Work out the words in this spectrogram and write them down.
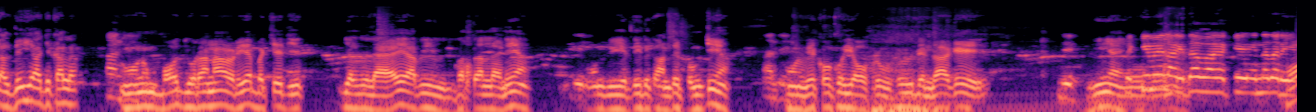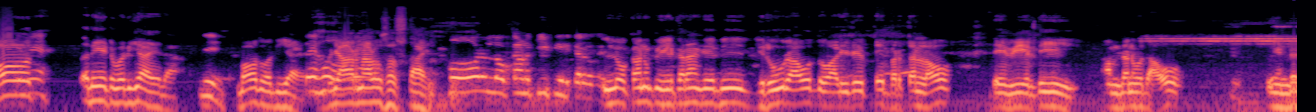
ਚੱਲਦੀ ਆ ਅੱਜ ਕੱਲ। ਹੁਣ ਬਹੁਤ ਜ਼ੋਰਾਂ ਨਾਲ ਹੋ ਰਹੀ ਹੈ ਬੱਚੇ ਜੀ ਜਲਦ ਲੈ ਆਏ ਆ ਵੀ ਬਰਤਨ ਲੈਣੇ ਆ ਹੁਣ ਵੀਰ ਦੀ ਦੁਕਾਨ ਤੇ ਪਹੁੰਚੇ ਆ। ਹਾਂਜੀ। ਹੁਣ ਵੇਖੋ ਕੋਈ ਆਫਰ ਵੀ ਦਿੰਦਾ ਕਿ ਜੀ। ਨਹੀਂ ਆਏ ਤੇ ਕਿਵੇਂ ਲੱਗਦਾ ਵਾ ਕਿ ਇਹਨਾਂ ਦਾ ਰੇਟ ਬਹੁਤ ਕਿਵੇਂ ਹੈ? ਰੇਟ ਵਧੀਆ ਹੈ ਇਹਦਾ। ਜੀ। ਬਹੁਤ ਵਧੀਆ ਤੇ ਹੈ ਹੋਰ- ਬਾਜ਼ਾਰ ਨਾਲੋਂ ਸਸਤਾ ਹੈ। ਹੋਰ ਲੋਕਾਂ ਨੂੰ ਕੀ ਫੀਲ ਕਰੋਗੇ? ਲੋਕਾਂ ਨੂੰ ਅਪੀਲ ਕਰਾਂਗੇ ਵੀ ਜਰੂਰ ਆਓ ਦੀਵਾਲੀ ਦੇ ਉੱਤੇ ਬਰਤਨ ਲਾਓ ਤੇ ਵੀਰ ਦੀ ਆਮਦਨ ਵਧਾਓ। ਪਿੰਡ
